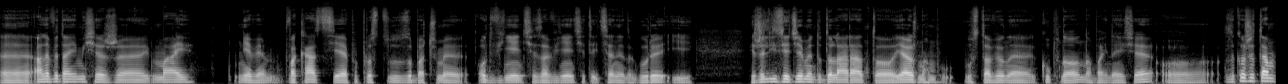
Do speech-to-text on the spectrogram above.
E, ale wydaje mi się, że maj, nie wiem, wakacje, po prostu zobaczymy odwinięcie, zawinięcie tej ceny do góry i jeżeli zjedziemy do dolara, to ja już mam ustawione kupno na Binance, o, tylko że tam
